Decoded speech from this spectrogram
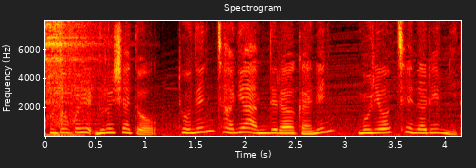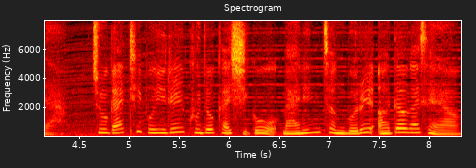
구독을 누르셔도 돈은 전혀 안 들어가는 무료 채널입니다. 조가 TV를 구독하시고 많은 정보를 얻어가세요.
